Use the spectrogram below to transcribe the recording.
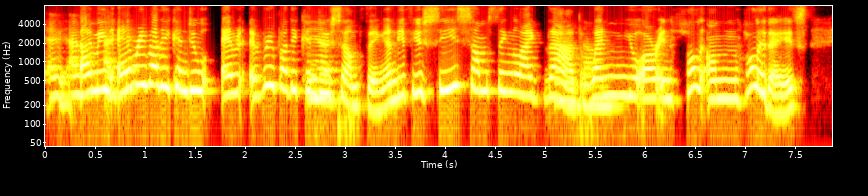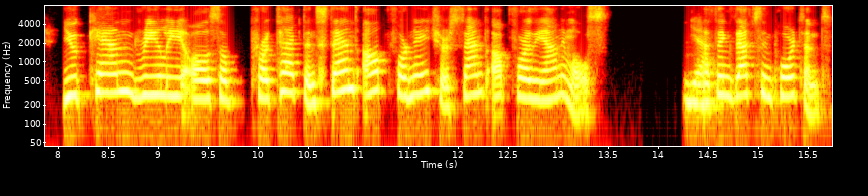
I, I, I mean, I everybody can do everybody can do something. And if you see something like well that when you are in hol on holidays, you can really also protect and stand up for nature, stand up for the animals. Yeah, I think that's important.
